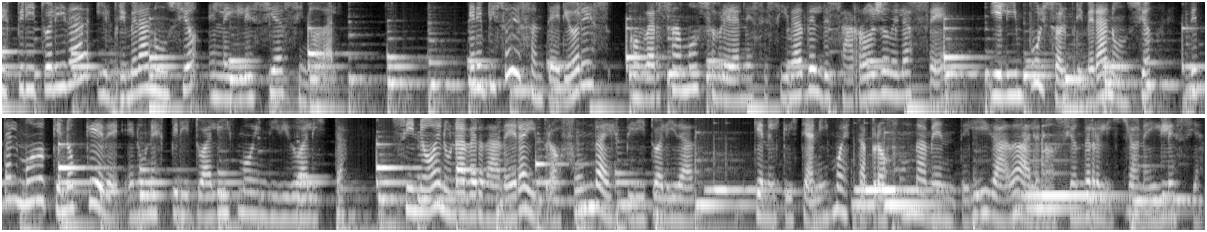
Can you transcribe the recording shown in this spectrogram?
espiritualidad y el primer anuncio en la iglesia sinodal. En episodios anteriores conversamos sobre la necesidad del desarrollo de la fe y el impulso al primer anuncio de tal modo que no quede en un espiritualismo individualista, sino en una verdadera y profunda espiritualidad, que en el cristianismo está profundamente ligada a la noción de religión e iglesia.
